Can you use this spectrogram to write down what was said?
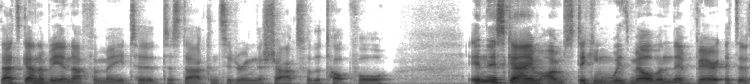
that's going to be enough for me to to start considering the Sharks for the top four in this game, I'm sticking with Melbourne. They're very it's a,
